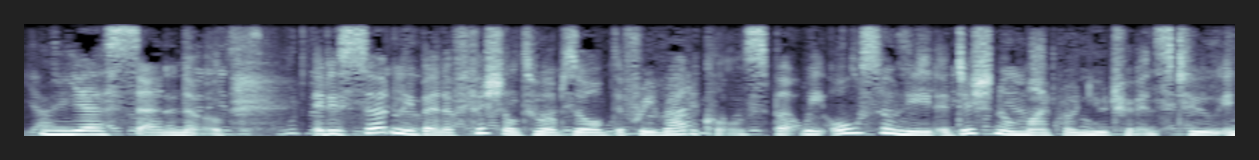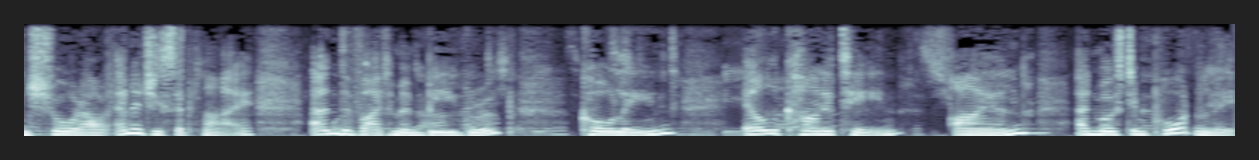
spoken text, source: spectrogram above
Yes and no. It is certainly beneficial to absorb the free radicals, but we also need additional micronutrients to ensure our energy supply and the vitamin B group, choline, L-carnitine, iron, and most importantly,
